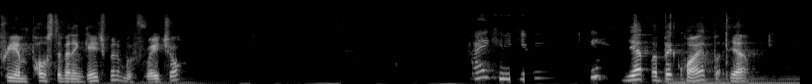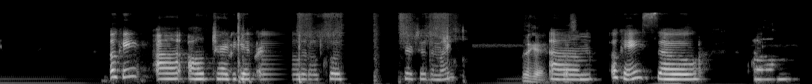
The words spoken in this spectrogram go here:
pre and post event engagement with Rachel. Hi, can you hear me? Yep, a bit quiet, but yeah. Okay, uh, I'll try to get a little closer to the mic. Okay. Um, okay, so um,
